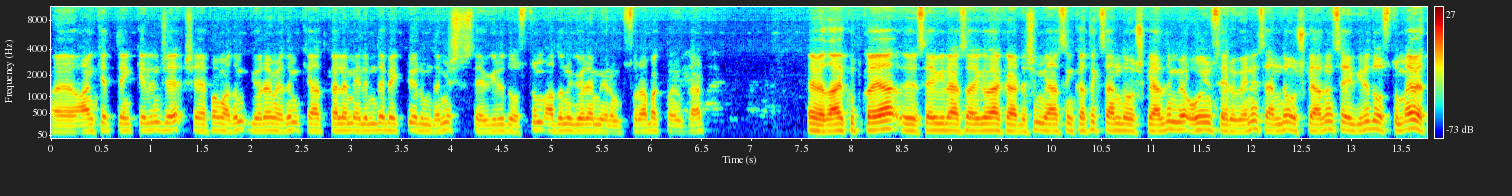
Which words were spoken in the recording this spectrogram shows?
Ee, anket denk gelince şey yapamadım göremedim. Kağıt kalem elimde bekliyorum demiş sevgili dostum. Adını göremiyorum kusura bakma yukarı. Evet Aykut Kaya e, sevgiler saygılar kardeşim Yasin Katık sen de hoş geldin ve oyun serüveni sen de hoş geldin sevgili dostum. Evet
